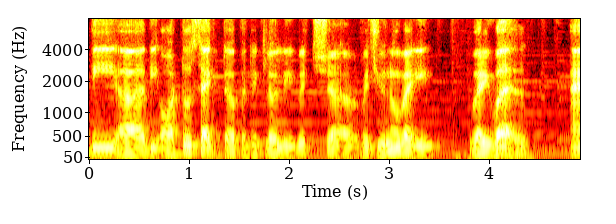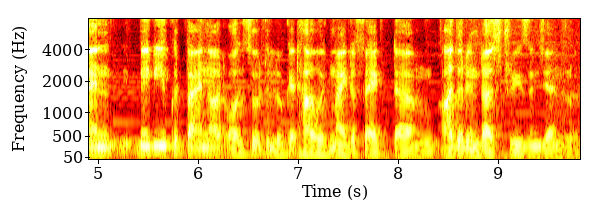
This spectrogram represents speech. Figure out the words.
the uh, the auto sector particularly, which uh, which you know very very well, and maybe you could pan out also to look at how it might affect um, other industries in general.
